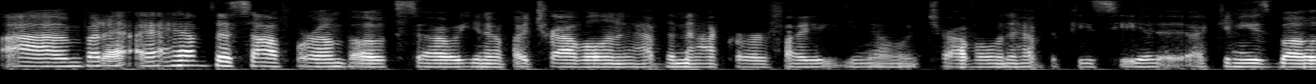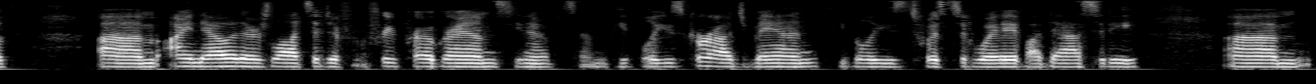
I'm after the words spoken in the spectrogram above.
Um, but I, I have the software on both. So, you know, if I travel and I have the Mac or if I, you know, travel and I have the PC, I can use both. Um, I know there's lots of different free programs. You know, some people use GarageBand, people use Twisted Wave, Audacity. Um,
